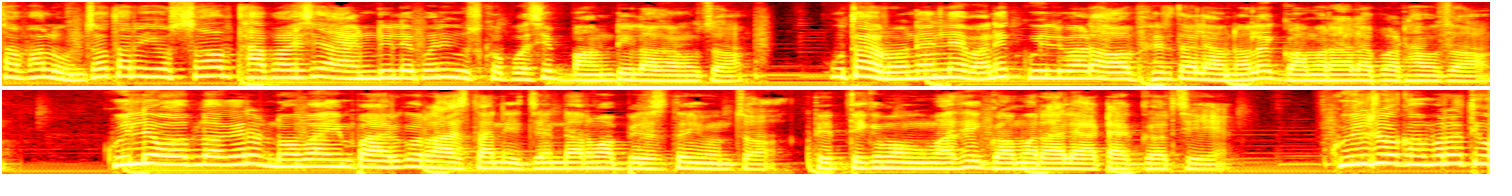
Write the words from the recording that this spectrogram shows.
सफल हुन्छ तर यो सब थाहा पाएपछि एन्डुले पनि उसको पछि बााउन्टी लगाउँछ। उता रोनेनले भने कुइलबाट अब फिर्ता ल्याउनलाई गमरालाई पठाउँछ। कुइलले अब लगेर नोभा इम्पायरको राजधानी जेन्डारमा बेच्दै हुन्छ त्यत्तिकैमा उमाथि गमराले अट्याक गर्छ। कुइल र गमरा त्यो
